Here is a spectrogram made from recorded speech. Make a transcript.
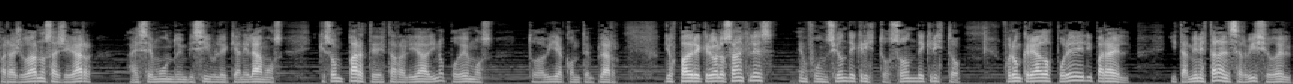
para ayudarnos a llegar a ese mundo invisible que anhelamos, que son parte de esta realidad y no podemos todavía contemplar. Dios Padre creó a los ángeles en función de Cristo, son de Cristo, fueron creados por Él y para Él, y también están al servicio de Él.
